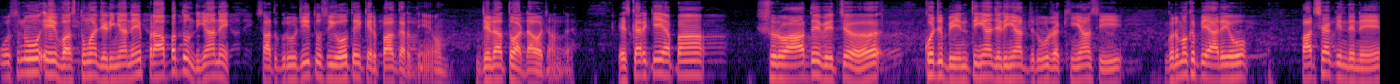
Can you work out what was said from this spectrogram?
ਉਸ ਨੂੰ ਇਹ ਵਸਤੂਆਂ ਜਿਹੜੀਆਂ ਨੇ, ਪ੍ਰਾਪਤ ਹੁੰਦੀਆਂ ਨੇ। ਸਤਿਗੁਰੂ ਜੀ, ਤੁਸੀਂ ਉਹ ਤੇ ਕਿਰਪਾ ਕਰਦੇ ਹੋ, ਜਿਹੜਾ ਤੁਹਾਡਾ ਹੋ ਜਾਂਦਾ ਹੈ। ਇਸ ਕਰਕੇ ਆਪਾਂ ਸ਼ੁਰੂਆਤ ਦੇ ਵਿੱਚ ਕੁਝ ਬੇਨਤੀਆਂ ਜਿਹੜੀਆਂ ਜ਼ਰੂਰ ਰੱਖੀਆਂ ਸੀ। ਗੁਰਮੁਖ ਪਿਆਰਿਓ, ਪਾਤਸ਼ਾਹ ਕਹਿੰਦੇ ਨੇ,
